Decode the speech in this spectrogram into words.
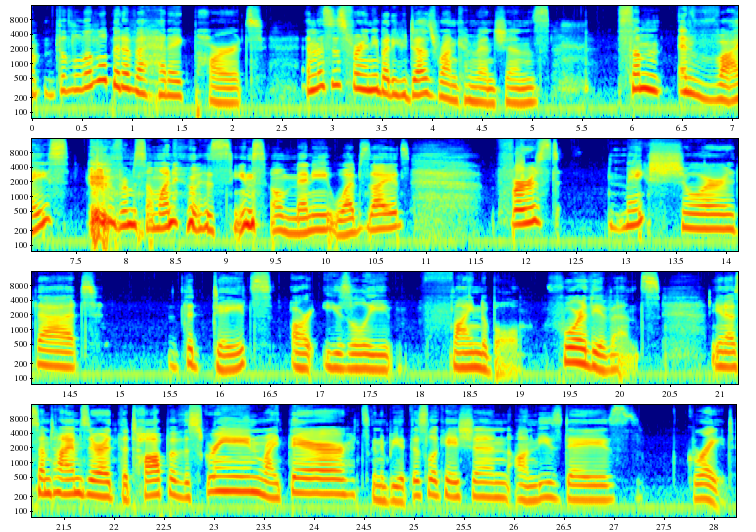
um, the little bit of a headache part, and this is for anybody who does run conventions, some advice from someone who has seen so many websites. First, make sure that the dates are easily findable for the events. You know, sometimes they're at the top of the screen right there. It's going to be at this location on these days. Great.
